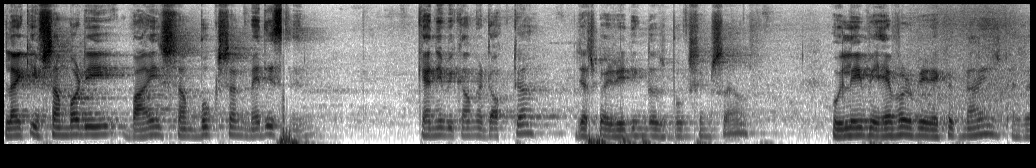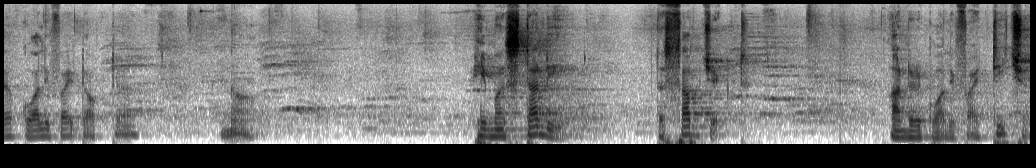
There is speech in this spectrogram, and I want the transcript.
Like if somebody buys some books on medicine, can he become a doctor just by reading those books himself? Will he ever be recognized as a qualified doctor? No. He must study the subject under a qualified teacher.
